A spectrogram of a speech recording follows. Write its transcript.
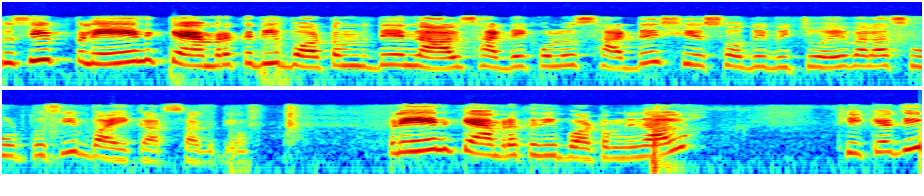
ਤੁਸੀਂ ਪਲੇਨ ਕੈਮਰਿਕ ਦੀ ਬਾਟਮ ਦੇ ਨਾਲ ਸਾਡੇ ਕੋਲੋਂ 650 ਦੇ ਵਿੱਚੋਂ ਇਹ ਵਾਲਾ ਸੂਟ ਤੁਸੀਂ ਬਾਈ ਕਰ ਸਕਦੇ ਹੋ। ਪਲੇਨ ਕੈਮਰਿਕ ਦੀ ਬਾਟਮ ਦੇ ਨਾਲ। ਠੀਕ ਹੈ ਜੀ।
